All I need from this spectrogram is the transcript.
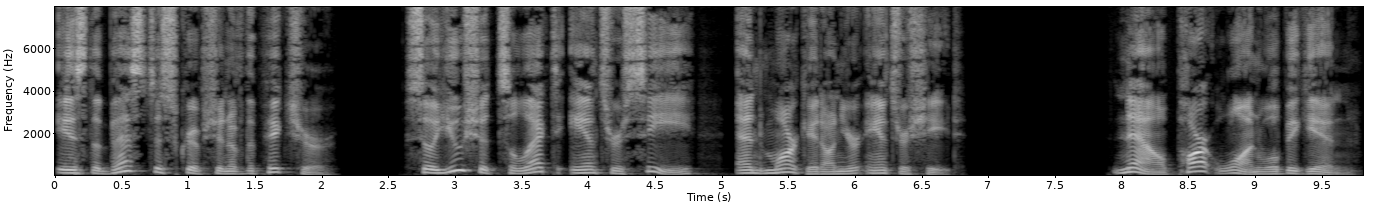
is the best description of the picture, so you should select answer C and mark it on your answer sheet. Now, part 1 will begin.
